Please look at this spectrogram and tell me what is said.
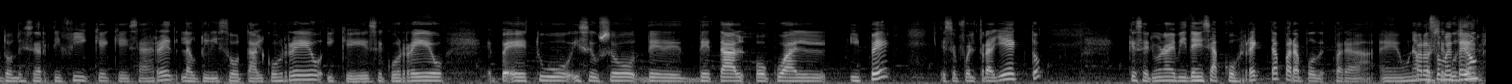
donde certifique que esa red la utilizó tal correo y que ese correo eh, estuvo y se usó de, de tal o cual IP, ese fue el trayecto, que sería una evidencia correcta para poder, para eh, una Para persecución. someter.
